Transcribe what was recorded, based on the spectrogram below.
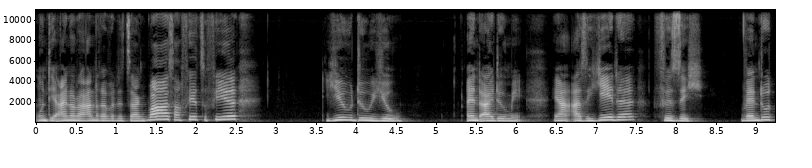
Und die eine oder andere würde sagen, war es auch viel zu viel. You do you. And I do me. Ja, also jede für sich. Wenn du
